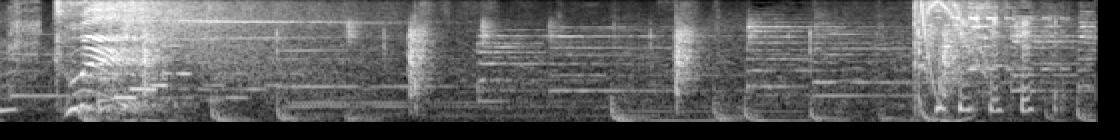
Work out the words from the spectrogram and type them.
Clear!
